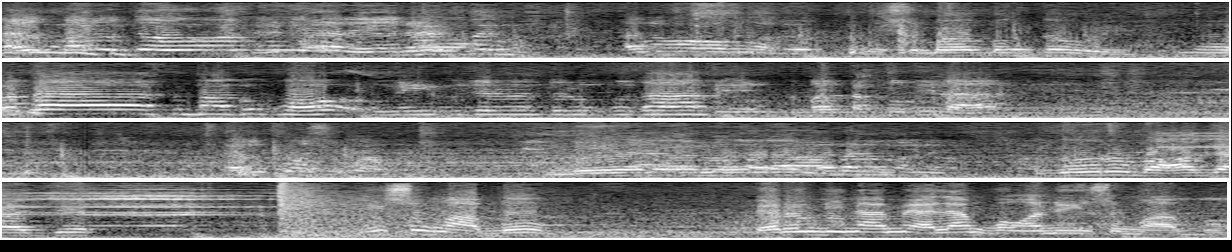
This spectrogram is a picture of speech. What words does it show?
Ay, paano daw nangyari? Ano? Ano ang ano? May sumabog daw eh. Pagka sumabog po, umihi po sila ng tulong po sa amin, tumatakbo sila. Ano po sumabog? Hindi na ano alam. Ano eh. Siguro baka gadget. May sumabog. Pero hindi namin alam kung ano yung sumabog.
